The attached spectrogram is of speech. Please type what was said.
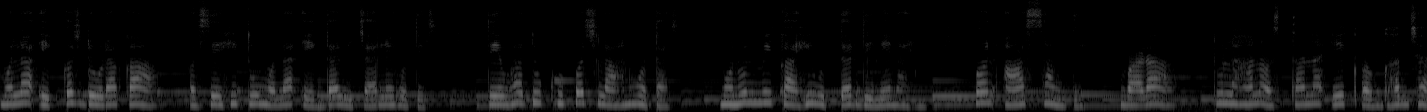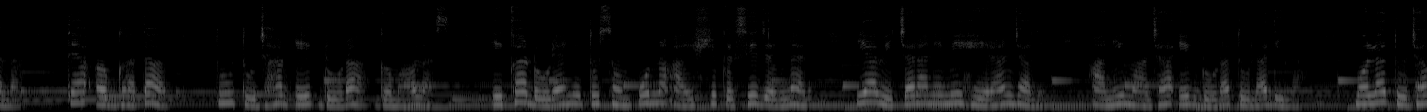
मला एकच डोळा का असेही तू मला एकदा विचारले होतेस. तेव्हा तू खूपच लहान होतास म्हणून मी काही उत्तर दिले नाही. पण आज सांगते. बाळा तू लहान असताना एक अपघात झाला. त्या अपघातात तू तुझा एक डोळा गमावलास. एका डोळ्याने तू संपूर्ण आयुष्य कसे जगणार या विचाराने मी हैराण झाले आणि माझा एक डोळा तुला दिला. मला तुझा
